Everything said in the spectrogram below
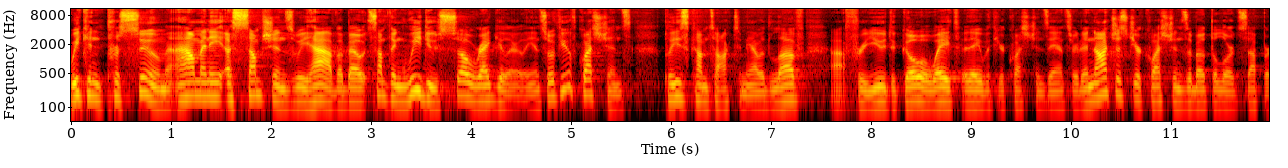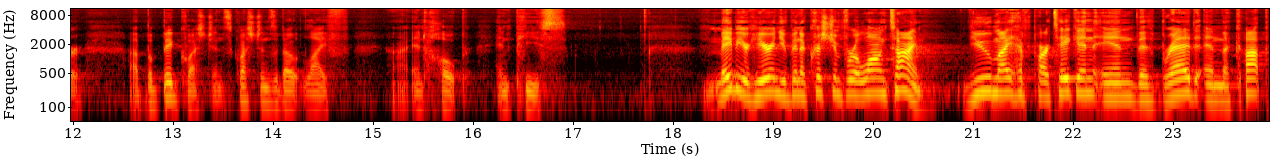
we can presume, how many assumptions we have about something we do so regularly. And so if you have questions, please come talk to me. I would love uh, for you to go away today with your questions answered. And not just your questions about the Lord's Supper, uh, but big questions, questions about life uh, and hope and peace. Maybe you're here and you've been a Christian for a long time. You might have partaken in the bread and the cup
